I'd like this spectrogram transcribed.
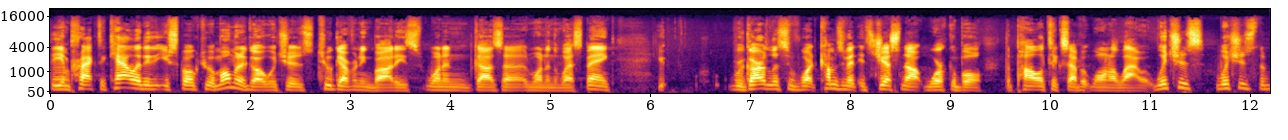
the impracticality that you spoke to a moment ago, which is two governing bodies, one in Gaza and one in the West Bank, regardless of what comes of it, it's just not workable. The politics of it won't allow it. Which is which is the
